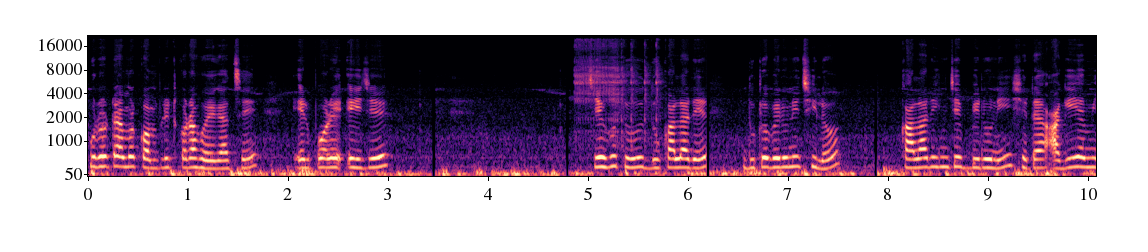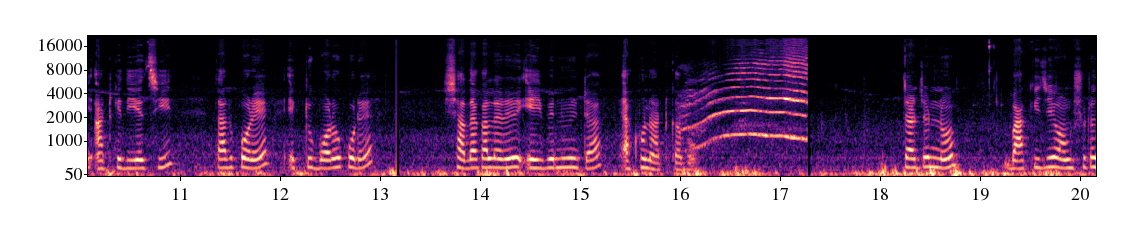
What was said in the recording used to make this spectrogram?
পুরোটা আমার কমপ্লিট করা হয়ে গেছে। এরপরে এই যে, যেহেতু দু কালারের দুটো বেরুনি ছিল কালারিং যে বেরুনি সেটা আগেই আমি আটকে দিয়েছি। তারপরে একটু বড় করে সাদা কালারের এই বেনুনিটা এখন আটকাবো। তার জন্য বাকি যে অংশটা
